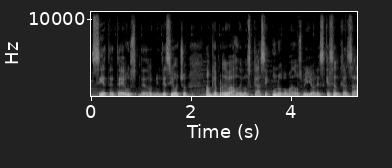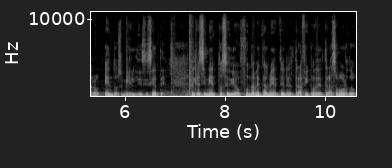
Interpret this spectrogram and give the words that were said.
7 TEUs de 2018, aunque por debajo de los casi 1,2 millones que se alcanzaron en 2017. El crecimiento se dio fundamentalmente en el tráfico de bordo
